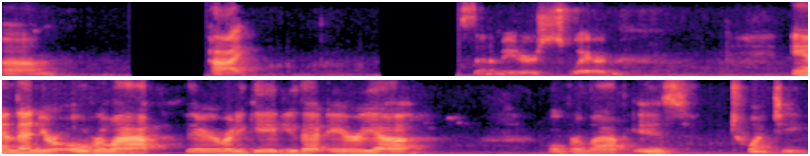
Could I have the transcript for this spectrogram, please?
um, pi centimeters squared. And then your overlap, they already gave you that area. Overlap is 20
